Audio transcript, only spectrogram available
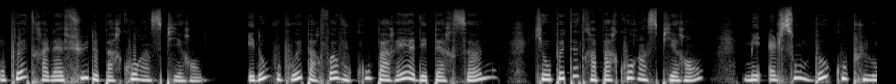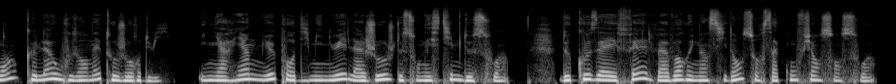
on peut être à l'affût de parcours inspirants. Et donc vous pouvez parfois vous comparer à des personnes qui ont peut-être un parcours inspirant, mais elles sont beaucoup plus loin que là où vous en êtes aujourd'hui. Il n'y a rien de mieux pour diminuer la jauge de son estime de soi. De cause à effet, elle va avoir une incidence sur sa confiance en soi.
